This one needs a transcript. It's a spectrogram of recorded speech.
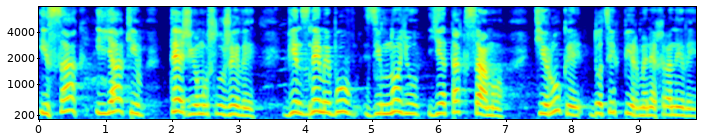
Ісак і Яків теж йому служили. Він з ними був зі мною є так само. Ті руки до цих пір мене хранили.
